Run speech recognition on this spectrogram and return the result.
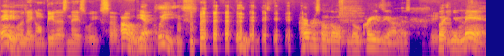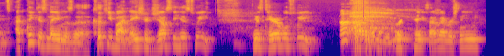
Anyway, Well, they gonna beat us next week, so. oh yeah, please. Herbert's gonna go go crazy on this. But your man's, I think his name is uh, Cookie by Nature. Did y'all see his tweet? His terrible tweet. Uh-uh. One of the worst takes I've ever seen.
